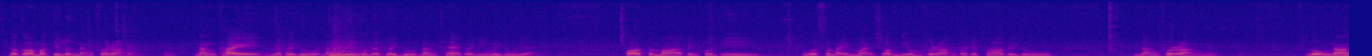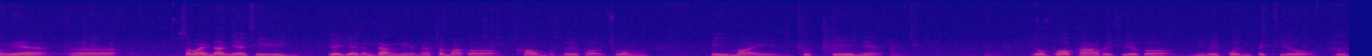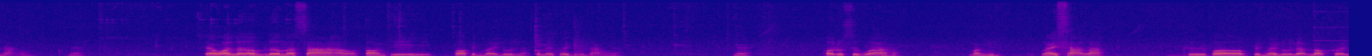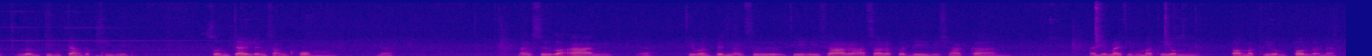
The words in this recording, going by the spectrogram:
แล้วก็มักจะเลือกหนังฝรั่งนะหนังไทยไม่ค่อยดูหนังจีนก็ไม่ค่อยดูหนังแขกก็ยิ่งไม่ดูใหญ่พ่ออาตมาเป็นคนที่ หัวสมัยใหม่ชอบนิยมฝรั่งก็จะพาไปดูหนังฝรั่งเนี่ยโรงหนังเนี่ยสมัยนั้นเนี่ยที่ใหญ่ ๆ ดัง ๆ เนี่ยนะตมาก็เข้าหมดโดยเพราะช่วงปีใหม่ตรุษจีนเนี่ย โยมพ่อพาไปเที่ยวก็หนีไม่พ้นไปเที่ยวดูหนังนะแต่ว่าเริ่มเริ่มมาซาเอาตอนที่พอเป็นวัยรุ่นแล้ว ก็ไม่ค่อยดูหนังแล้วนะพอรู้สึกว่ามัน ไร้สาระ คือพอเป็นวัยรุ่นแล้วเราก็เริ่มจริงจังกับชีวิต สนใจเรื่องสังคมนะหนังสือก็อ่านนะที่มันเป็นหนังสือที่มีสาระสารคดีวิชาการ อันนี้หมายถึงมัธยมตอนมัธยมต้นแล้วนะ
